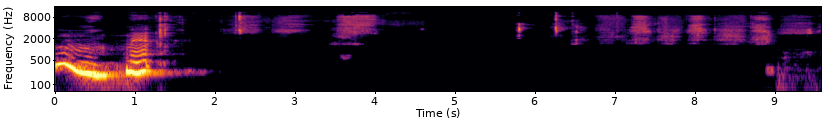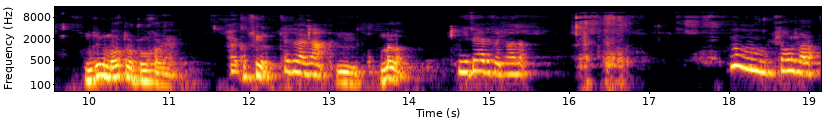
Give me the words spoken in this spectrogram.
嗯，没。你这个毛肚煮好了，还可脆了，脆脆的是吧？嗯，没了。你最爱的粉条子。嗯，烧了烧了。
